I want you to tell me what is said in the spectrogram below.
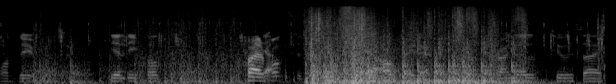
One default. DLD cold. Firebox. Yeah, all three there. Triangle, two side.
